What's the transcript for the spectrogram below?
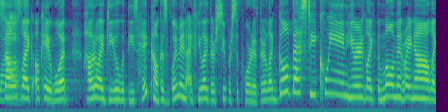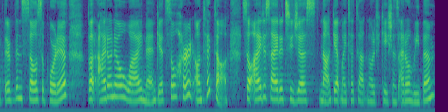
So I was like, okay, what? How do I deal with these hate comments? Because women, I feel like they're super supportive. They're like, "Go, bestie, queen! You're like the moment right now." Like they've been so supportive, but I don't know why men get so hurt on TikTok. So I decided to just not get my TikTok notifications. I don't read them.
